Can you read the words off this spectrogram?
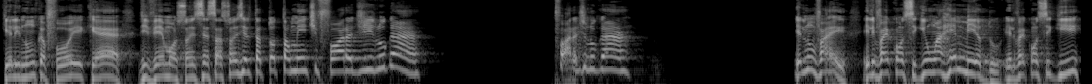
que ele nunca foi, quer viver emoções e sensações, e ele está totalmente fora de lugar. Fora de lugar. Ele não vai, ele vai conseguir um arremedo, ele vai conseguir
